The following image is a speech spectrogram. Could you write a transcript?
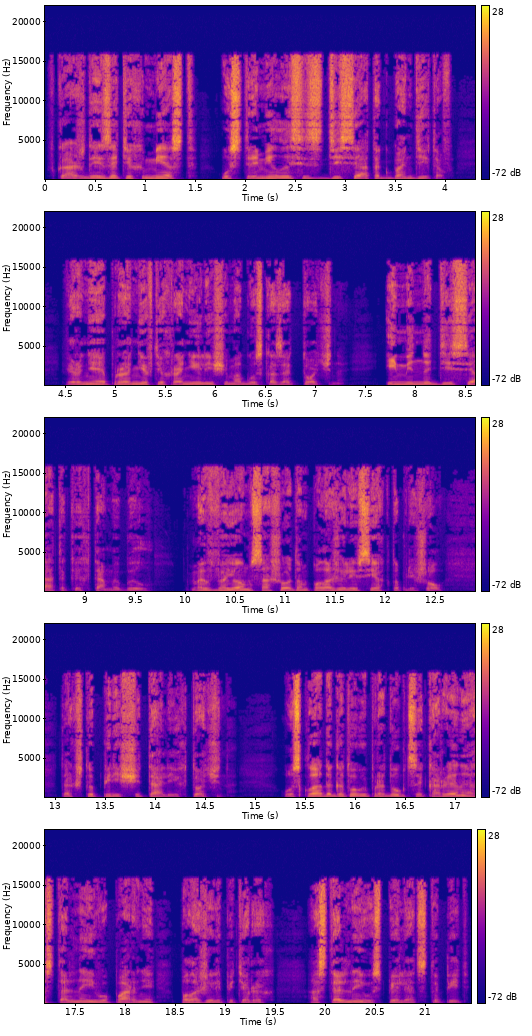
В каждое из этих мест устремилось с десяток бандитов, Вернее, про нефтехранилище могу сказать точно. Именно десяток их там и был. Мы вдвоем с Ашотом положили всех, кто пришел, так что пересчитали их точно. У склада готовой продукции Карен и остальные его парни положили пятерых, остальные успели отступить.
